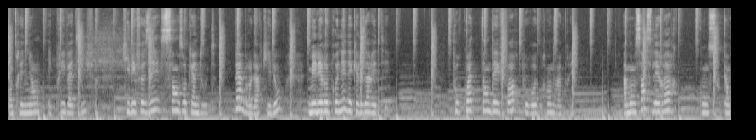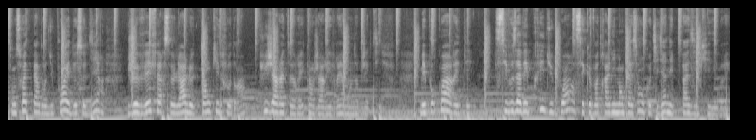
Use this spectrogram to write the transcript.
contraignants et privatifs qui les faisaient sans aucun doute perdre leurs kilos, mais les reprenaient dès qu'elles arrêtaient. Pourquoi tant d'efforts pour reprendre après? À mon sens, l'erreur quand on souhaite perdre du poids est de se dire je vais faire cela le temps qu'il faudra, puis j'arrêterai quand j'arriverai à mon objectif. Mais pourquoi arrêter? Si vous avez pris du poids, c'est que votre alimentation au quotidien n'est pas équilibrée.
